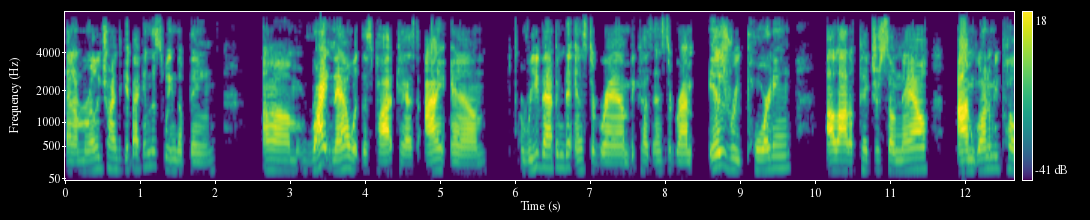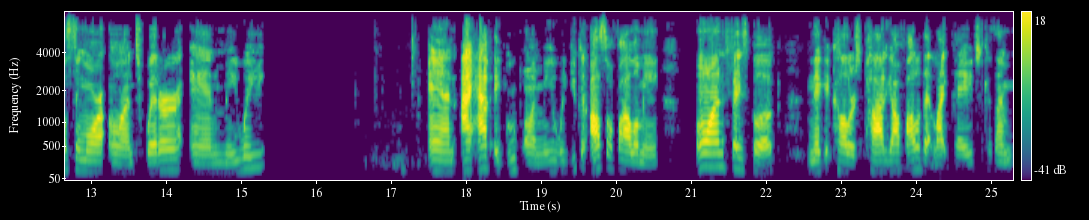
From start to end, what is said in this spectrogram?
and I'm really trying to get back in the swing of things. Um, right now with this podcast, I am revamping the Instagram because Instagram is reporting a lot of pictures. So now I'm going to be posting more on Twitter and MeWe and I have a group on me where you can also follow me on Facebook, Naked Colors Pod. Y'all follow that like page because I'm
